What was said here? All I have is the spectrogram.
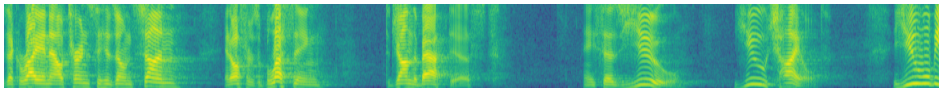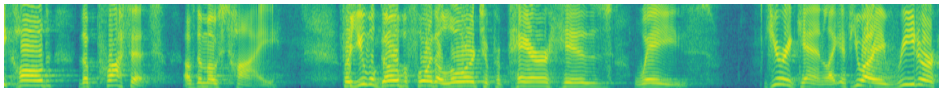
Zechariah now turns to his own son and offers a blessing to John the Baptist. And he says, You, you child, you will be called the prophet of the Most High. For you will go before the Lord to prepare his ways. Here again, like if you are a reader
